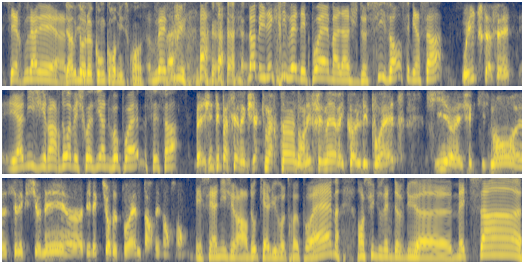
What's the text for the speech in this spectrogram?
C'est-à-dire que vous avez... euh, Bientôt voulu- le concours Miss France. Vous avez voulu... non, mais il écrivait des poèmes à l'âge de 6 ans, c'est bien ça? Oui, tout à fait. Et Annie Girardot avait choisi un de vos poèmes, c'est ça? Ben, J'étais passé avec Jacques Martin dans l'éphémère école des poètes qui euh, effectivement euh, sélectionnait euh, des lectures de poèmes par des enfants. Et c'est Annie Girardot qui a lu votre poème. Ensuite, vous êtes devenu euh, médecin.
